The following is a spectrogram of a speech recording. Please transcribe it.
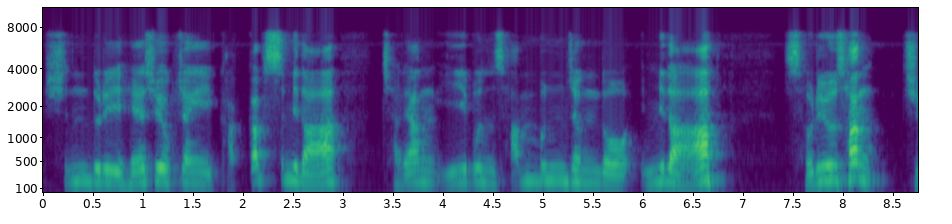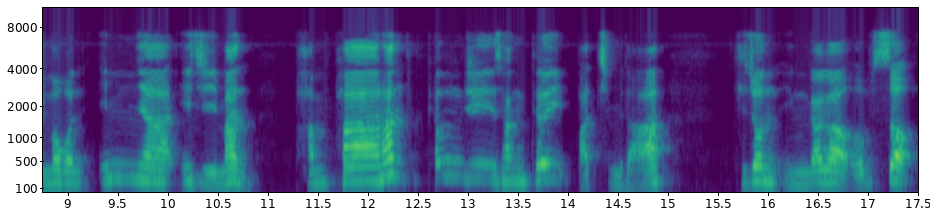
신두리 해수욕장이 가깝습니다. 차량 2분 3분 정도입니다. 서류상 지목은 임야이지만 판판한 평지 상태의 밭입니다. 기존 인가가 없어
